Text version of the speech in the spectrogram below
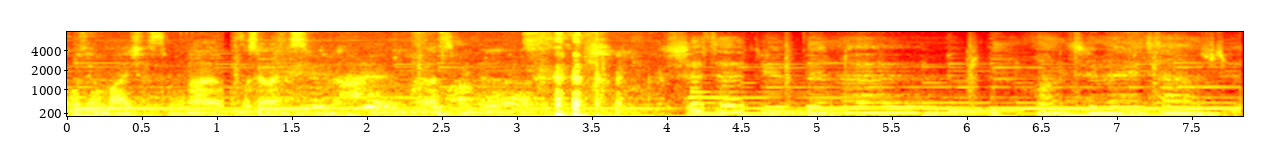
고생 많으셨습니다. 아유 고생하셨습니다. 고맙습니다. Said that you've been hurt one too many times to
